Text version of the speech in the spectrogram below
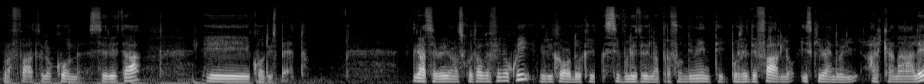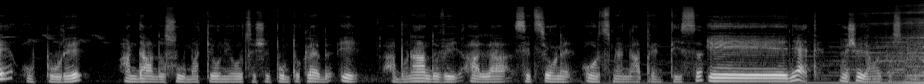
ma fatelo con serietà e con rispetto. Grazie per avermi ascoltato fino qui, vi ricordo che se volete degli approfondimenti potete farlo iscrivendovi al canale oppure andando su matteoniorsici.club e abbonandovi alla sezione Horseman Apprentice. E niente, noi ci vediamo al prossimo video.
